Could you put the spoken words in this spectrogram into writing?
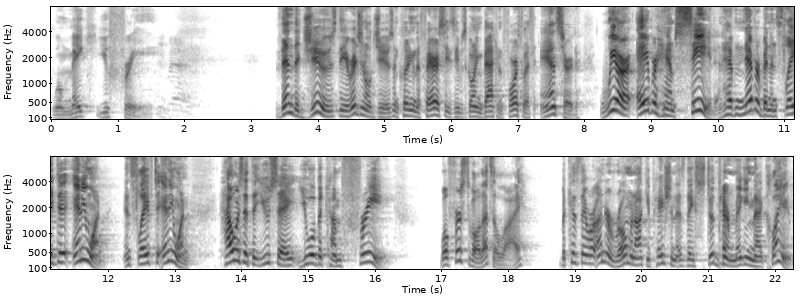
will make you free. Then the Jews, the original Jews, including the Pharisees he was going back and forth with, answered, we are Abraham's seed and have never been enslaved to anyone, enslaved to anyone. How is it that you say you will become free? Well, first of all, that's a lie because they were under Roman occupation as they stood there making that claim.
